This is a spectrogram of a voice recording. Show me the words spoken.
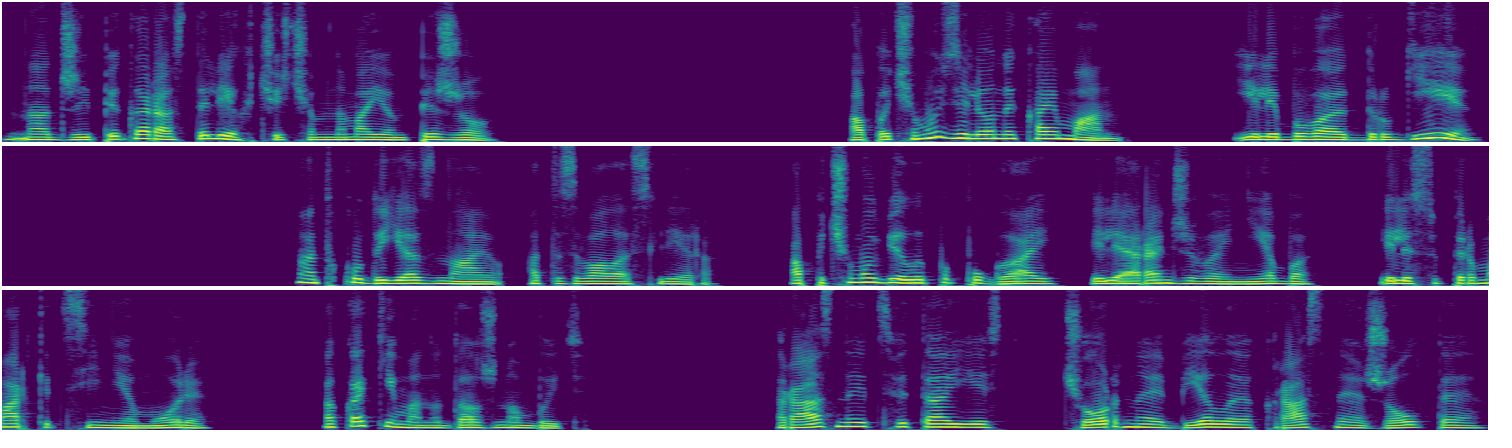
на джипе гораздо легче, чем на моем «Пежо». «А почему зеленый кайман? Или бывают другие?» «Откуда я знаю?» – отозвалась Лера. «А почему белый попугай? Или оранжевое небо? Или супермаркет «Синее море»? А каким оно должно быть?» «Разные цвета есть. Черное, белое, красное, желтое».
